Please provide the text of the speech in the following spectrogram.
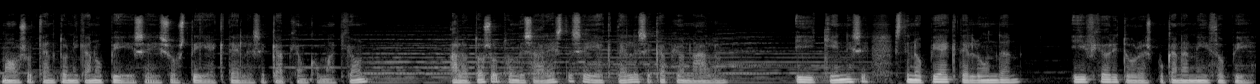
Μα όσο κι αν τον ικανοποίησε η σωστή εκτέλεση κάποιων κομματιών, αλλά τόσο τον δυσαρέστησε η εκτέλεση κάποιων άλλων ή η κίνηση στην οποία εκτελούνταν ή οι φιωριτούρες που κάναν οι ηθοποιοί.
